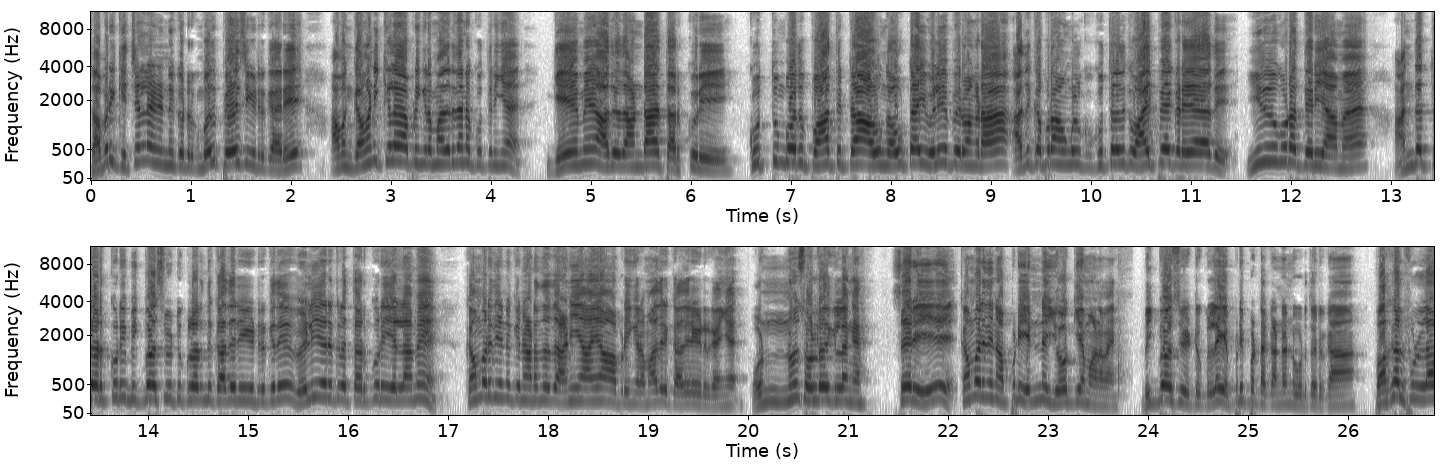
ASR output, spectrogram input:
சபரி கிச்சன்ல நின்னுக்கிட்டு இருக்கும்போது பேசிக்கிட்டு இருக்காரு. அவன் கவனிக்கல அப்படிங்கிற மாதிரி தானே குத்துனீங்க? கேமே அதுதான்டா தற்குறி. குத்தும் போது பார்த்துட்டா அவங்க அவுட் ஆகி வெளியே போயிருவாங்கடா. அதுக்கப்புறம் அவங்களுக்கு குத்துறதுக்கு வாய்ப்பே கிடையாது. இது கூட தெரியாம அந்த தற்குறி பிக் பாஸ் வீட்டுக்குள்ள இருந்து கதறிட்டு இருக்குது. வெளியே இருக்கிற தற்குறி எல்லாமே கமருதீனுக்கு நடந்தது அநியாயம் அப்படிங்கிற மாதிரி கதறிட்டு இருக்காங்க. ஒன்னும் சொல்றதுக்கு இல்லைங்க. சரி கமருதீன் அப்படி என்ன யோக்கியமானவன்? பிக் பாஸ் வீட்டுக்குள்ள எப்படிப்பட்ட கண்டென்ட் கொடுத்துருக்கான்? பகல் ஃபுல்லா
